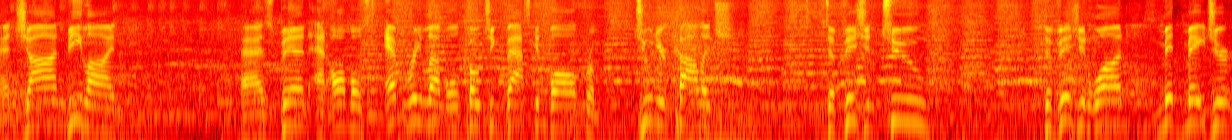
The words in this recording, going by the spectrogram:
And John Beilein has been at almost every level coaching basketball from junior college, Division two, Division one, mid-major,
